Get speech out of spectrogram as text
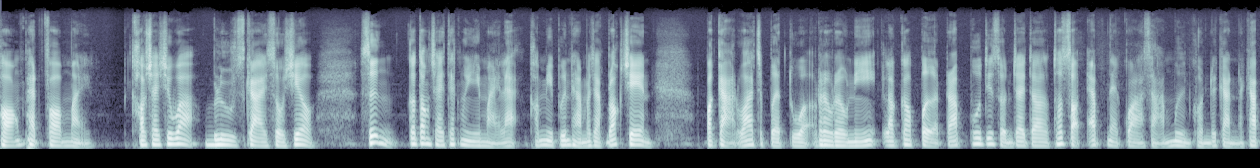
ของแพลตฟอร์มใหม่ เขาใช้ชื่อว่า Blue Sky Social ซึ่งก็ต้องใช้เทคโนโลยีใหม่และเขามีพื้นฐานมาจากบล็อกเชนประกาศว่าจะเปิดตัวเร็ว ๆ นี้ แล้วก็เปิดรับผู้ที่สนใจจะทดสอบแอปเนี่ยกว่า 30,000 คนด้วยกันนะครับ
